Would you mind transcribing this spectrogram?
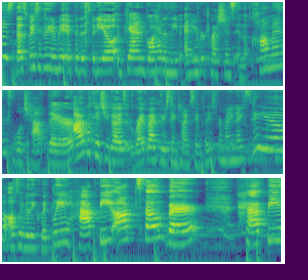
guys, that's basically gonna be it for this video. Again, go ahead and leave any of your questions in the comments. We'll chat there. I will catch you guys right back here, same time, same place for my next video. Also really quickly, happy October. Happy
